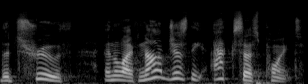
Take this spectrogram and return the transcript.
the truth, and the life. Not just the access point,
